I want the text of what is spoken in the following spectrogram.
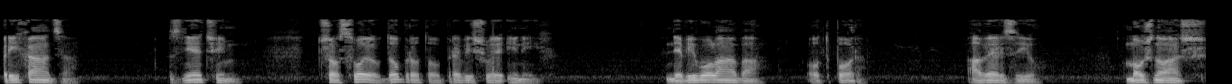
prichádza s niečím, čo svojou dobrotou prevyšuje iných, nevyvoláva odpor, averziu, možno až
